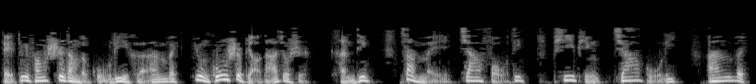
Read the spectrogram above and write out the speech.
给对方适当的鼓励和安慰。用公式表达就是肯定、赞美加否定，批评加鼓励。安慰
